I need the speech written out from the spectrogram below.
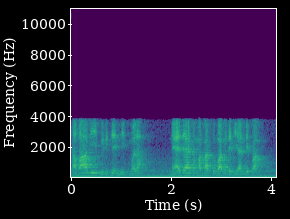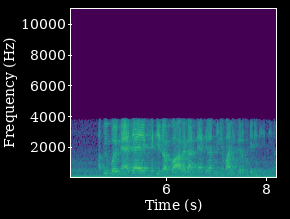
තමාගේ පිරිසෙන් නික්මලා නෑදෑකමකට ඔබ අපිට කියන්න එපා. අපි ඔබ නෑදෑයෙක් හැටියට බාර ගන්න නැහැ කියලා මෙහෙම අයින් කරපු කෙනෙක් හිටියා.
